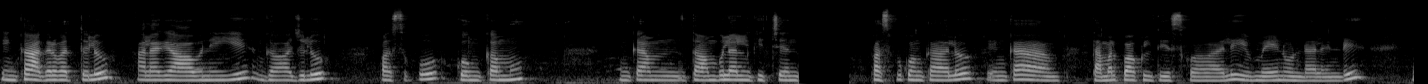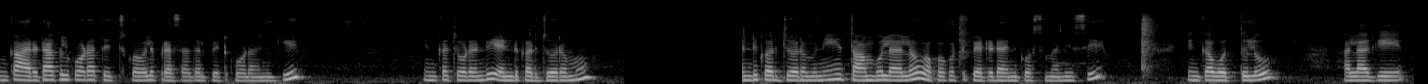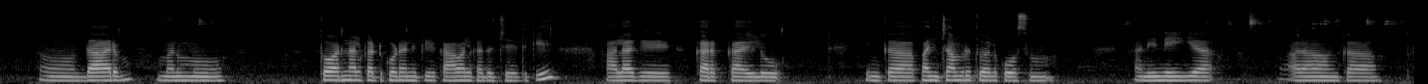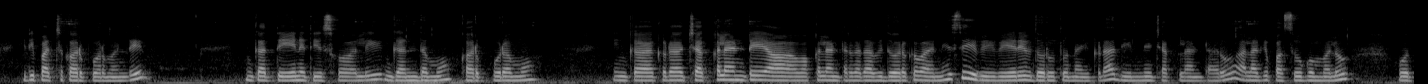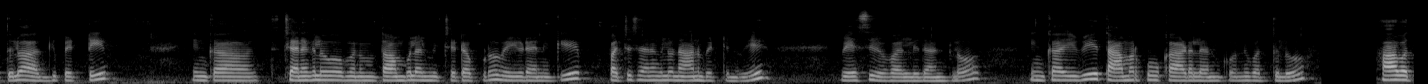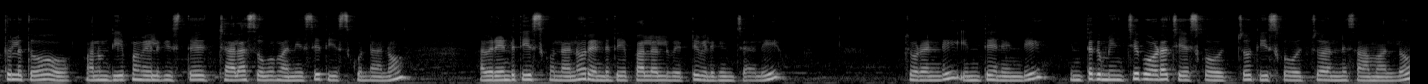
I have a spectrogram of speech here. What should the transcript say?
ఇంకా అగరవత్తులు అలాగే ఆవు నెయ్యి గాజులు పసుపు కుంకము ఇంకా తాంబూలాలకి ఇచ్చే పసుపు కుంకాలు ఇంకా తమలపాకులు తీసుకోవాలి. ఇవి మెయిన్ ఉండాలండి. ఇంకా అరటాకులు కూడా తెచ్చుకోవాలి ప్రసాదాలు పెట్టుకోవడానికి. ఇంకా చూడండి ఎండు ఖర్జూరము. ఎండు ఖర్జూరముని తాంబూలాలో ఒక్కొక్కటి పెట్టడానికి కోసం అనేసి ఇంకా ఒత్తులు అలాగే దారం మనము తోరణాలు కట్టుకోవడానికి కావాలి కదా చేతికి. అలాగే కరక్కాయలు ఇంకా పంచామృతాల కోసం అని నెయ్యి ఇంకా ఇది పచ్చకర్పూరం అండి. ఇంకా తేనె తీసుకోవాలి గంధము కర్పూరము. ఇంకా ఇక్కడ చెక్కలు అంటే ఒక్కలు అంటారు కదా అవి దొరకవు అనేసి ఇవి వేరేవి దొరుకుతున్నాయి ఇక్కడ. దీన్ని చెక్కలు అంటారు. అలాగే పసుపు గుమ్మలు ఒత్తులు అగ్గిపెట్టి. ఇంకా శనగలు మనం తాంబూలం ఇచ్చేటప్పుడు వేయడానికి పచ్చి శనగలు నానబెట్టినవి వేసి ఇవ్వాలి దాంట్లో. ఇంకా ఇవి తామరపువ్వు కాడలు అనుకుని వత్తులు ఆ వత్తులతో మనం దీపం వెలిగిస్తే చాలా శుభం అనేసి తీసుకున్నాను. అవి రెండు తీసుకున్నాను. రెండు దీపాలలో పెట్టి వెలిగించాలి. చూడండి ఇంతేనండి. ఇంతకు మించి కూడా చేసుకోవచ్చు తీసుకోవచ్చు అన్ని సామాన్లు.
